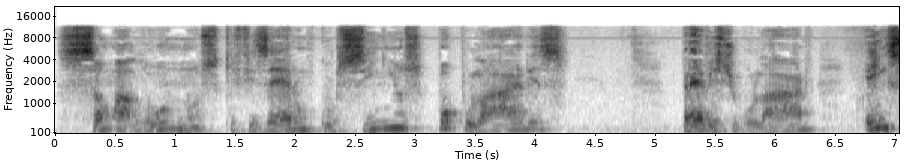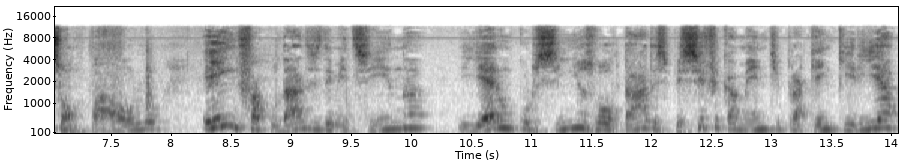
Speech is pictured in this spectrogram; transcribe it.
são alunos que fizeram cursinhos populares pré-vestibular em São Paulo, em faculdades de medicina e eram cursinhos voltados especificamente para quem queria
